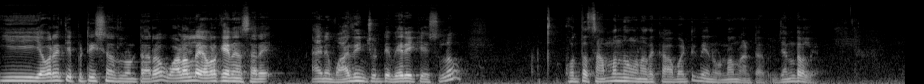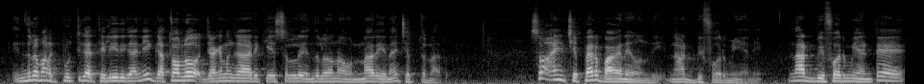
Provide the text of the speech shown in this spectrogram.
ఈ ఎవరైతే పిటిషనర్లు ఉంటారో వాళ్ళల్లో ఎవరికైనా సరే ఆయన వాదించుంటే వేరే కేసులో కొంత సంబంధం ఉన్నది కాబట్టి నేను ఉన్నాను అంటారు జనరల్గా. ఇందులో మనకు పూర్తిగా తెలియదు కానీ గతంలో జగన్ గారి కేసుల్లో ఎందులోనో ఉన్నారు అని చెప్తున్నారు. సో ఆయన చెప్పారు బాగానే ఉంది. నాట్ బిఫోర్ మీ అని. నాట్ బిఫోర్ మీ అంటే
